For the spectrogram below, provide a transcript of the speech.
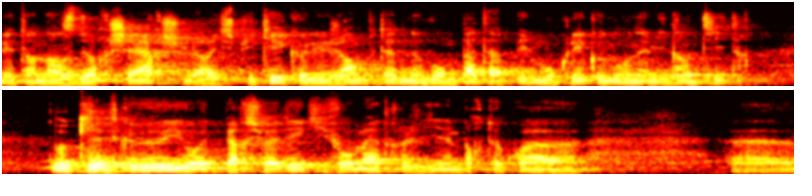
Les tendances de recherche, leur expliquer que les gens peut-être ne vont pas taper le mot-clé que nous on a mis dans le titre. Peut-être qu'eux, ils vont être persuadés qu'il faut mettre, je dis n'importe quoi, euh,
